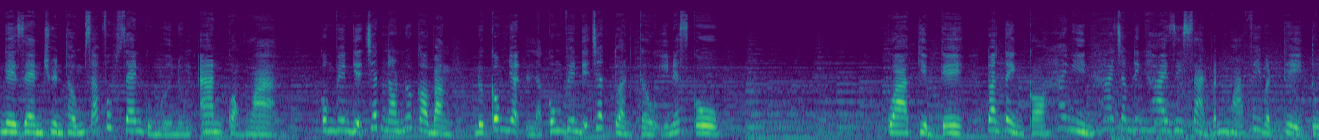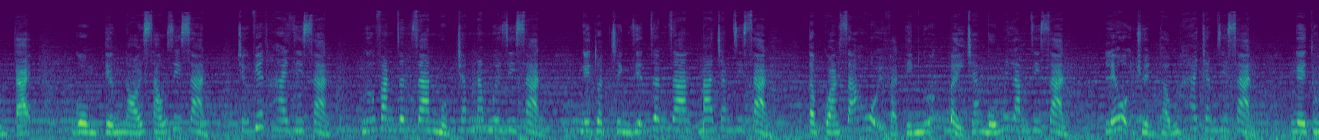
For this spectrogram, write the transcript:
nghề rèn truyền thống xã Phúc Sen của người Nùng An, Quảng Hòa. Công viên địa chất non nước Cao Bằng được công nhận là công viên địa chất toàn cầu UNESCO. Qua kiểm kê, toàn tỉnh có 2.202 di sản văn hóa phi vật thể tồn tại, gồm tiếng nói 6 di sản, chữ viết 2 di sản, ngữ văn dân gian 150 di sản, nghệ thuật trình diễn dân gian 300 di sản, tập quán xã hội và tín ngưỡng 745 di sản, lễ hội truyền thống 200 di sản, nghề thủ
